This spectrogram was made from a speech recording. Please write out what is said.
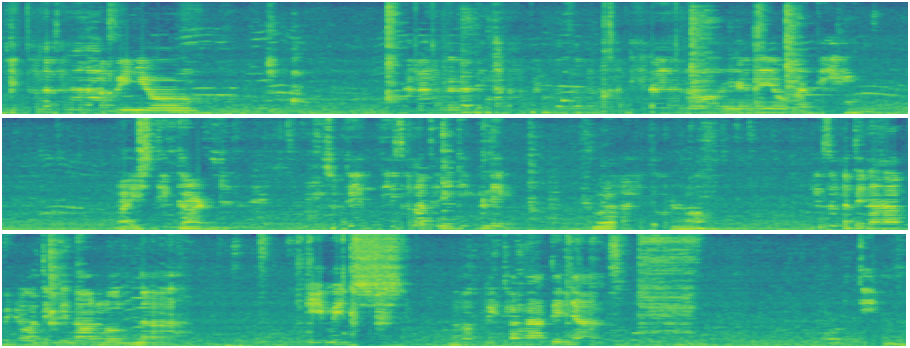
Dito natin hanapin yung kailangan natin hanapin ito na kanina yan no? Ayan na yung ating uh, SD card. So dito, dito natin i-click mga idol no? Dito natin hanapin yung ating dinownload na image. Nakaklik lang natin yan. 14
